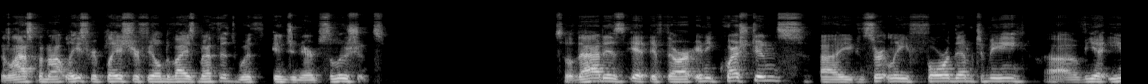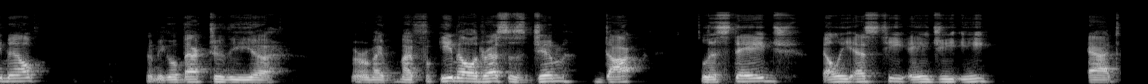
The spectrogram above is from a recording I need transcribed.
And last but not least, replace your field devised methods with engineered solutions. So that is it. If there are any questions, uh, you can certainly forward them to me uh, via email. Let me go back to the, uh, or my, my email address is jim.lestage, L-E-S-T-A-G-E, at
